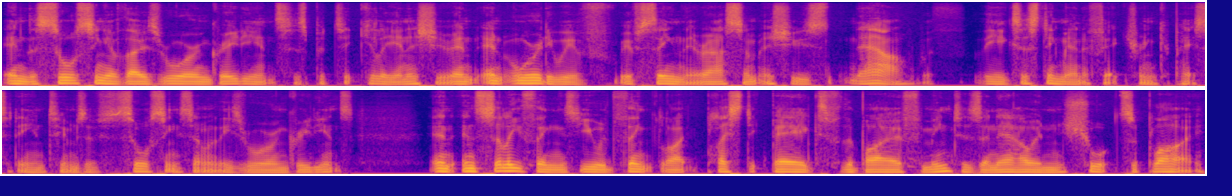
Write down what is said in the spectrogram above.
and the sourcing of those raw ingredients is particularly an issue. And, and already we've we've seen there are some issues now with the existing manufacturing capacity in terms of sourcing some of these raw ingredients. And, and silly things you would think like plastic bags for the biofermenters are now in short supply.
